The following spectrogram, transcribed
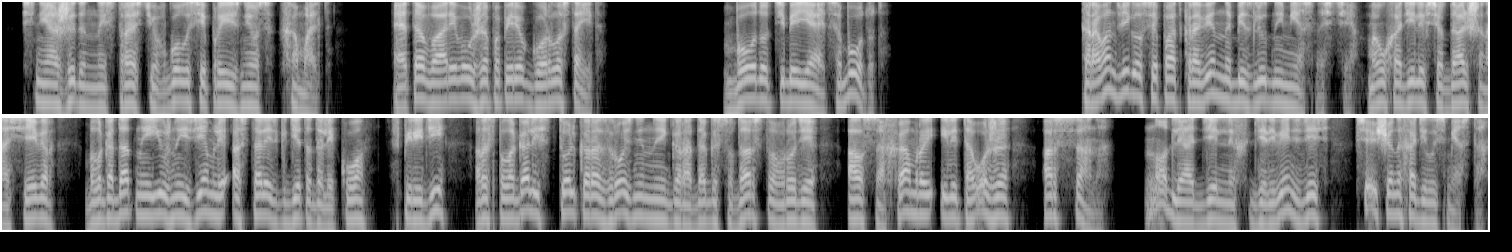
— с неожиданной страстью в голосе произнес Хамальт. «Это варево уже поперек горла стоит». «Будут тебе яйца, будут. Караван двигался по откровенно безлюдной местности. Мы уходили все дальше на север, благодатные южные земли остались где-то далеко, впереди располагались только разрозненные города-государства вроде Алсахамры или того же Арсана, но для отдельных деревень здесь все еще находилось место.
